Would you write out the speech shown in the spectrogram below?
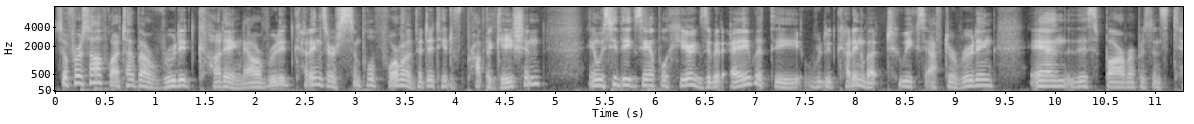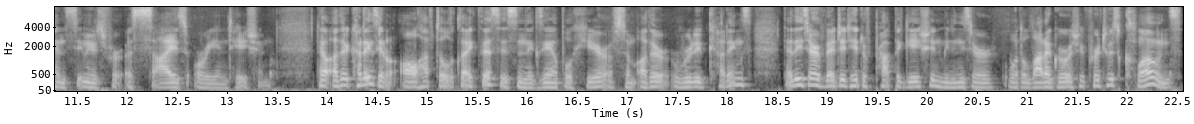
So first off, I want to talk about rooted cutting. Now, rooted cuttings are a simple form of vegetative propagation, and we see the example here, Exhibit A, with the rooted cutting about two weeks after rooting, and this bar represents 10 centimeters for a size orientation. Now, other cuttings, they don't all have to look like this. This is an example here of some other rooted cuttings. Now, these are vegetative propagation, meaning these are what a lot of growers refer to as clones.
